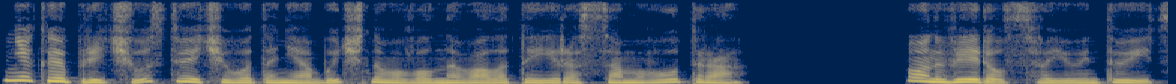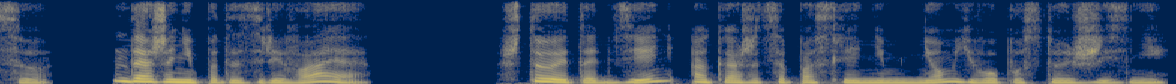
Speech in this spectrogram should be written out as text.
Некое предчувствие чего-то необычного волновало Таира с самого утра. Он верил в свою интуицию, даже не подозревая, что этот день окажется последним днем его пустой жизни.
